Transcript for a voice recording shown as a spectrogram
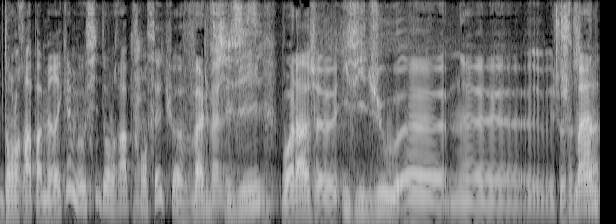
dans le rap américain, mais aussi dans le rap mm. français. Tu vois, Val, voilà, Easy Dew, euh, euh, Jossman.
